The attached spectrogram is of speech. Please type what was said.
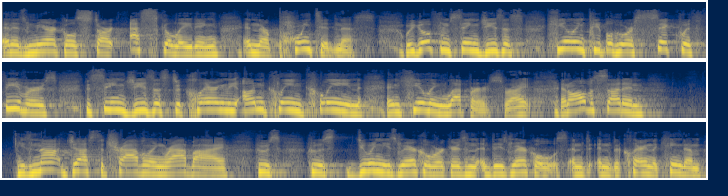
and his miracles start escalating in their pointedness. We go from seeing Jesus healing people who are sick with fevers to seeing Jesus declaring the unclean clean and healing lepers, right? And all of a sudden, He's not just a traveling rabbi who's, who's doing these miracle workers and these miracles and, and declaring the kingdom.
